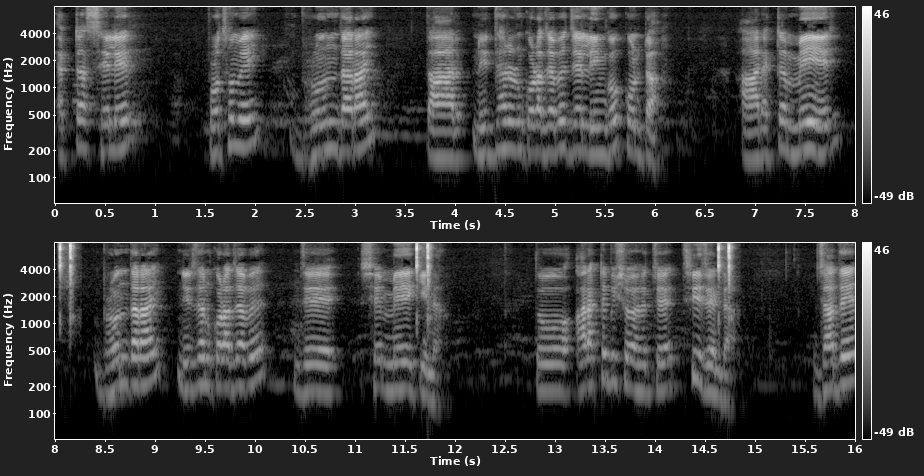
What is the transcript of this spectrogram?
একটা ছেলের প্রথমেই ভ্রূণ দ্বারাই তার নির্ধারণ করা যাবে যে লিঙ্গ কোনটা। আর একটা মেয়ের ভ্রণ দ্বারাই নির্ধারণ করা যাবে যে সে মেয়ে কিনা। তো আর একটা বিষয় হচ্ছে থ্রি জেন্ডার যাদের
